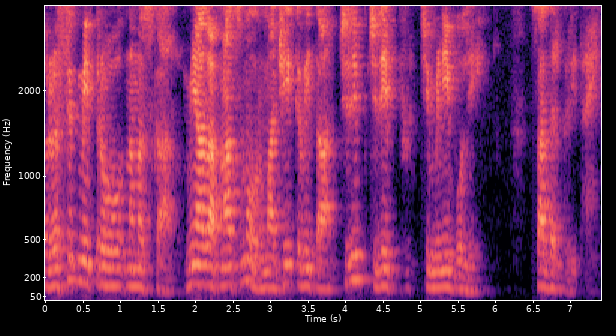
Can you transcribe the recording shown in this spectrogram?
रसिक मित्र हो नमस्कार. मी आज आपणासमोर माझी कविता चिरीप चिरीप चिमणी बोले सादर करीत आहे.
